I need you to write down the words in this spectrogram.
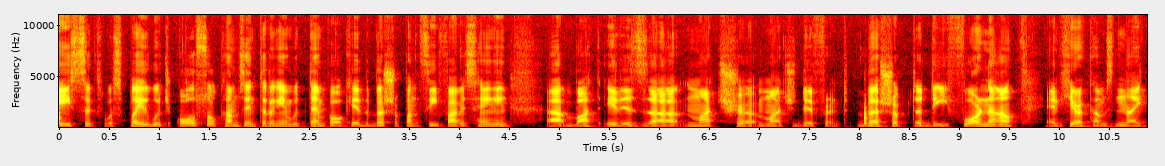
a6 was played, which also comes into the game with tempo. Okay, the bishop on c5 is hanging, uh, but it is uh, much, uh, much different. Bishop to d4 now, and here comes knight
